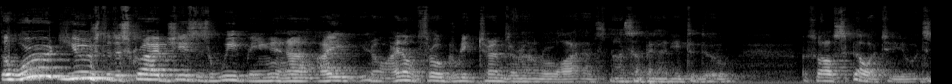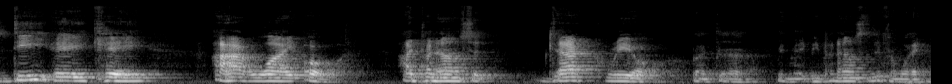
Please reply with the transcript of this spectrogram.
The word used to describe Jesus weeping, and I, I, you know, I don't throw Greek terms around a lot. That's not something I need to do. So I'll spell it to you. It's D A K R Y O. I'd pronounce it Dakryo, but uh, it may be pronounced a different way.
